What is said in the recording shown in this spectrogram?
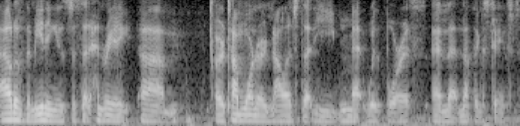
out of the meeting is just that Henry um, or Tom Werner acknowledged that he met with Boras and that nothing's changed,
